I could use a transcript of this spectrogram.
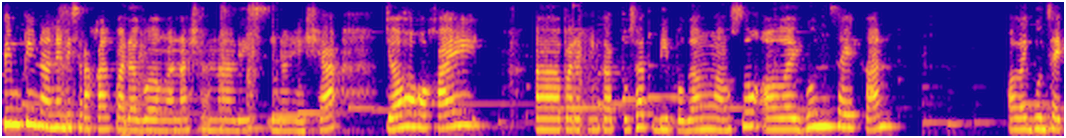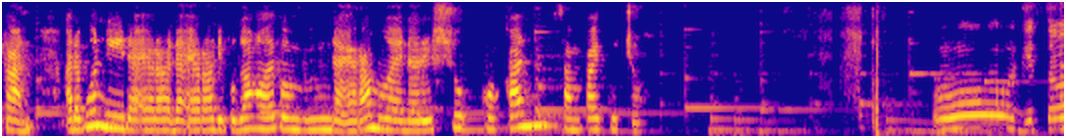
pimpinannya diserahkan pada golongan nasionalis Indonesia, Jawa Hokokai uh, pada tingkat pusat dipegang langsung oleh Gun Seikan oleh Gunseikan. Adapun di daerah-daerah dipegang oleh pemimpin daerah mulai dari Shukokan sampai Kucho. Oh gitu.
